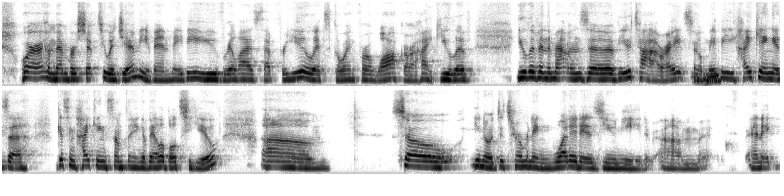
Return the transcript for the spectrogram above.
or a membership to a gym even. Maybe you've realized that for you it's going for a walk or a hike. You live you live in the mountains of Utah, right? So mm-hmm. maybe hiking is a I'm guessing hiking something available to you. Um, so, you know, determining what it is you need. Um, and it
